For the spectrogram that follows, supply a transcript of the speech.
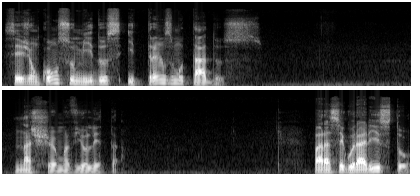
sejam consumidos e transmutados na chama violeta. Para assegurar isto,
